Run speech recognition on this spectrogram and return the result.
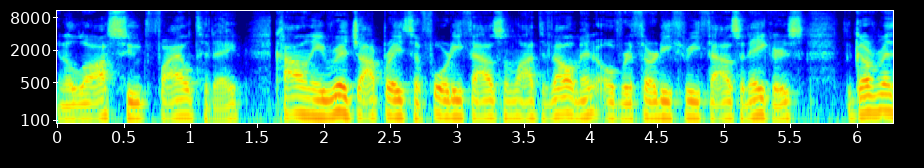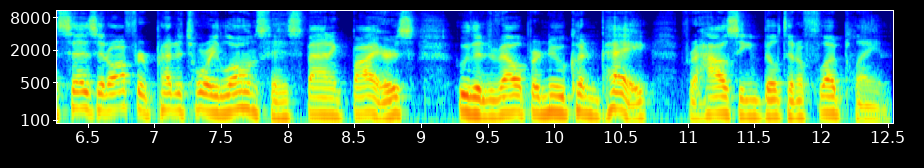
in a lawsuit filed today. Colony Ridge operates a 40,000 lot development over 33,000 acres. The government says it offered predatory loans to Hispanic buyers who the developer knew couldn't pay for housing built in a floodplain.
